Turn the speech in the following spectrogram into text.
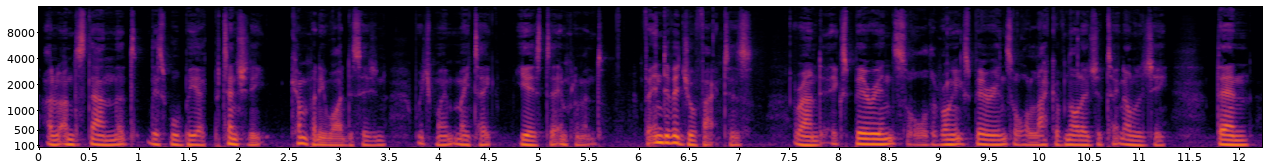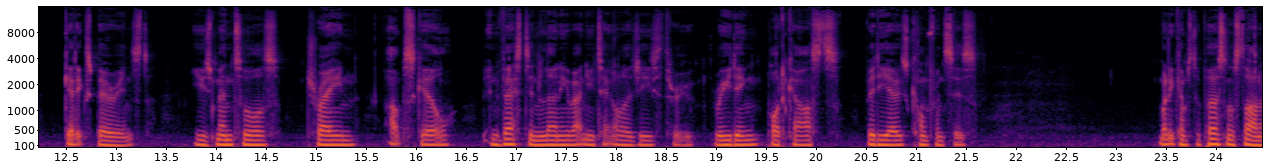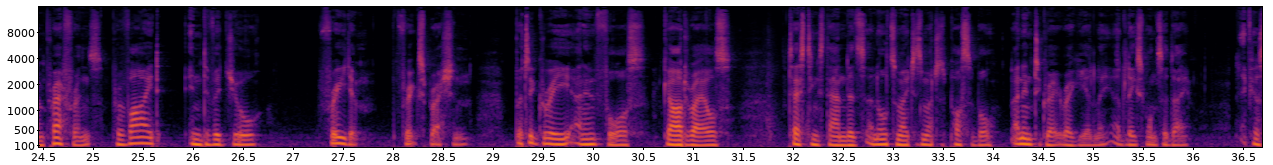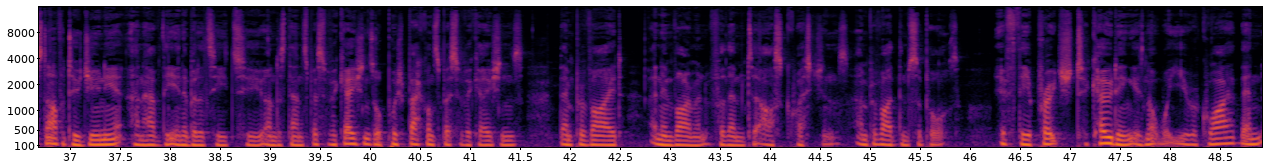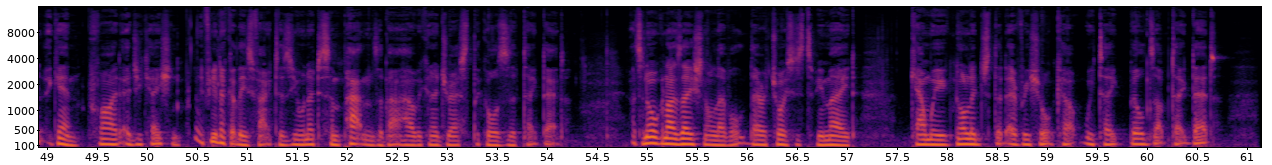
and understand that this will be a potentially company wide decision which may, may take years to implement. For individual factors around experience or the wrong experience or lack of knowledge of technology, then get experienced. Use mentors, train, upskill, invest in learning about new technologies through reading, podcasts, videos, conferences. When it comes to personal style and preference, provide individual freedom for expression, but agree and enforce guardrails testing standards, and automate as much as possible and integrate regularly, at least once a day. If your staff are too junior and have the inability to understand specifications or push back on specifications, then provide an environment for them to ask questions and provide them support. If the approach to coding is not what you require, then again, provide education. If you look at these factors, you will notice some patterns about how we can address the causes of tech debt. At an organisational level, there are choices to be made. Can we acknowledge that every shortcut we take builds up tech debt?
